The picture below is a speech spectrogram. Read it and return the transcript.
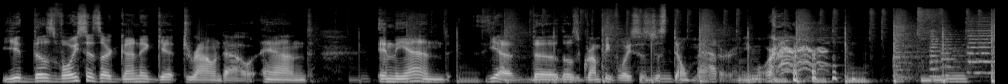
You, those voices are going to get drowned out. And in the end, yeah, the those grumpy voices just don't matter anymore.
